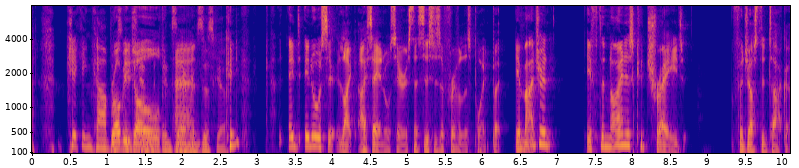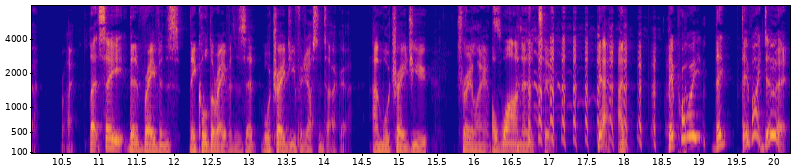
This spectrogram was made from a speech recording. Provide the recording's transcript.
Kicking competition Robbie Gould in San and- Francisco. Can you, in, in all ser- like I say in all seriousness, this is a frivolous point, but imagine if the Niners could trade for Justin Tucker, right? Let's say the Ravens they called the Ravens and said, "We'll trade you for Justin Tucker, and we'll trade you Trey Lance. a one and a two. yeah, and they probably they they might do it.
